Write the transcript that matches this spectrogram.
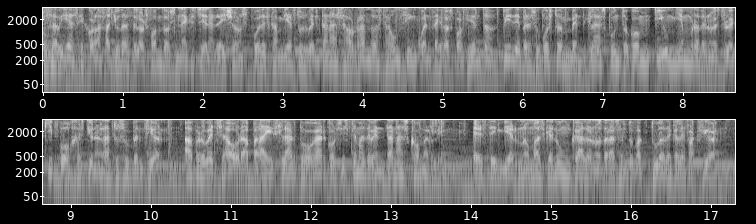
¿Sabías que con las ayudas de los fondos Next Generations puedes cambiar tus ventanas ahorrando hasta un 52%? Pide presupuesto en ventglass.com y un miembro de nuestro equipo gestionará tu subvención. Aprovecha ahora para aislar tu hogar con sistemas de ventanas Comerling. Este invierno más que nunca lo notarás en tu factura de calefacción.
